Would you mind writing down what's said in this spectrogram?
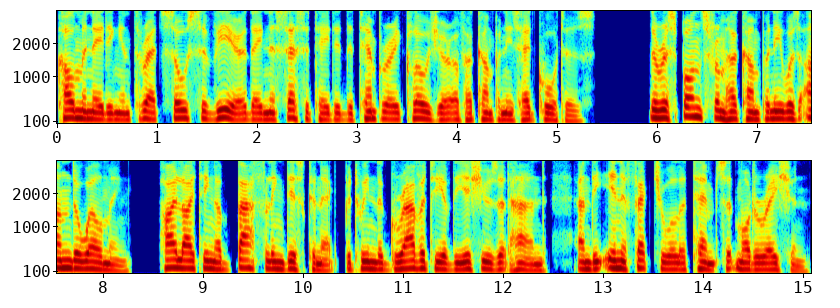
culminating in threats so severe they necessitated the temporary closure of her company's headquarters. The response from her company was underwhelming, highlighting a baffling disconnect between the gravity of the issues at hand and the ineffectual attempts at moderation.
